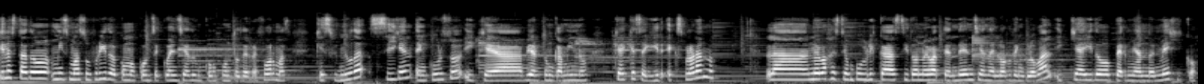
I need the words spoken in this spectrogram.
que el Estado mismo ha sufrido como consecuencia de un conjunto de reformas que sin duda siguen en curso y que ha abierto un camino que hay que seguir explorando. La nueva gestión pública ha sido nueva tendencia en el orden global y que ha ido permeando en México.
